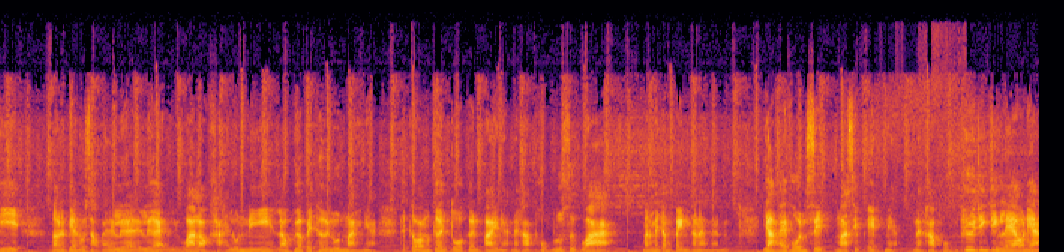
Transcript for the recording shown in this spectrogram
ที่เราจะเปลี่ยนโทรศัพท์ไปเรื่อยๆเรื่อยๆ หรือว่าเราขายรุ่นนี้เราเพื่อไปเทิร์นรุ่นใหม่เนี่ยถ้าเกิดว่ามันเกินตัวเกินไปเนี่ยนะครับผมรู้สึกว่า มันไม่จำเป็นขนาดนั้น อย่าง iPhone 10 มา 11 เนี่ยนะครับผม คือจริงๆ แล้วเนี่ย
